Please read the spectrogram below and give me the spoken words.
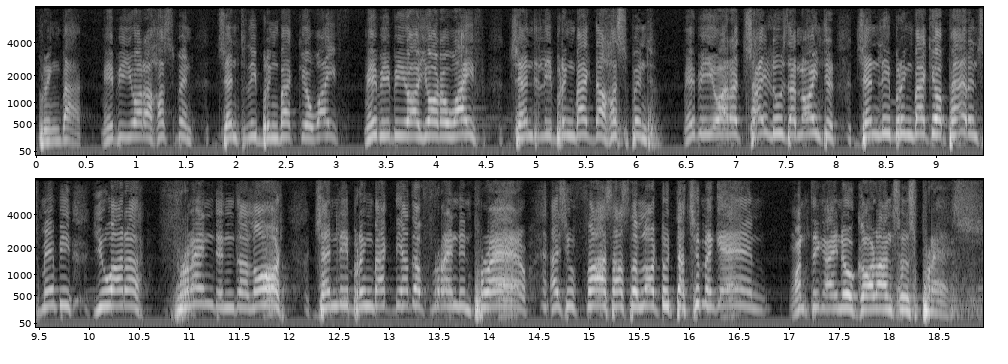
bring back. Maybe you are a husband, gently bring back your wife. Maybe you are you're a wife, gently bring back the husband. Maybe you are a child who's anointed, gently bring back your parents. Maybe you are a friend in the Lord, gently bring back the other friend in prayer. As you fast, ask the Lord to touch him again. One thing I know, God answers prayers.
